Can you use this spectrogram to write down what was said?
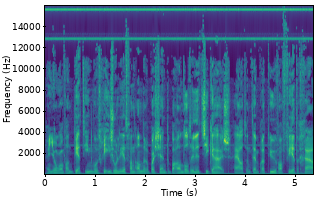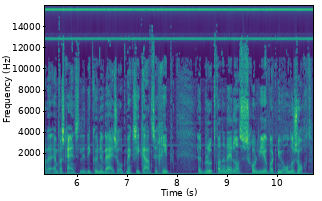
Een jongen van 13 wordt geïsoleerd van andere patiënten behandeld in het ziekenhuis. Hij had een temperatuur van 40 graden... en verschijnselen die kunnen wijzen op Mexicaanse griep. Het bloed van de Nederlandse scholier wordt nu onderzocht.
